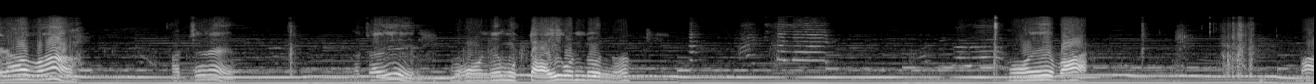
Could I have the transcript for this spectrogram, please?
എടാ വാ അച്ഛനെ അച്ഛായി മോനെ മുട്ടായി കൊണ്ടുവന്നു മോനെ വാ വാ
